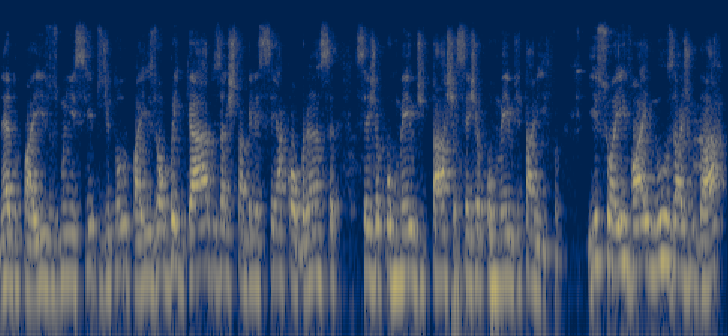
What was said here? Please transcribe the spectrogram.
né, do país, os municípios de todo o país, obrigados a estabelecer a cobrança, seja por meio de taxa, seja por meio de tarifa. Isso aí vai nos ajudar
